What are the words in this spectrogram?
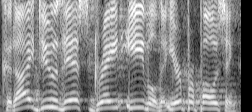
could I do this great evil that you're proposing?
